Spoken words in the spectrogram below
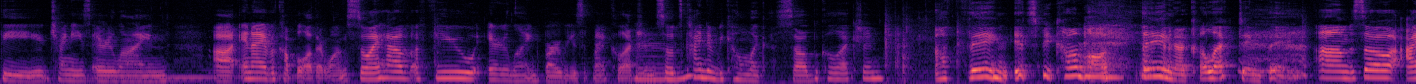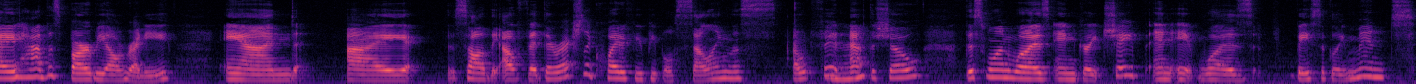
the Chinese airline. Uh, and I have a couple other ones. So I have a few airline Barbies in my collection. So it's kind of become like a sub collection. a thing. It's become a thing, a collecting thing. Um, so I had this Barbie already, and I saw the outfit. There were actually quite a few people selling this outfit at the show. This one was in great shape, and it was basically mint.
